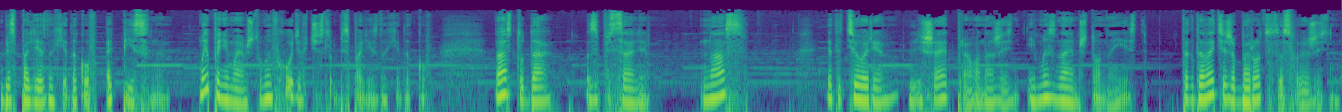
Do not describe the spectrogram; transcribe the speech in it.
бесполезных едоков описаны. Мы понимаем, что мы входим в число бесполезных едоков. Нас туда записали. Нас эта теория лишает права на жизнь. И мы знаем, что она есть. Так давайте же бороться за свою жизнь.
